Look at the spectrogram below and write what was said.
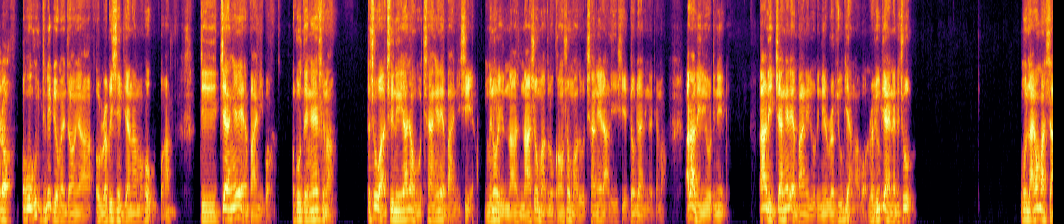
ဲ့တော့အခုခုဒီနေ့ပြောမယ့်အကြောင်းအရာဟို revision ပြန်လာမဟုတ်ဘူးကွာဒီကြံခဲ့တဲ့အပိုင်းတွေပေါ့အခုသင်ခဲ့တဲ့အချိန်မှာတချို့ကအခြေအနေရကြောင့်ကိုခြံခဲ့တဲ့အပိုင်းတွေရှိတယ်မင်းတို့တွေနားနားရှုံမှာတို့ခေါင်းရှုံမှာတို့ခြံခဲ့တာလေးရှိတယ်ပြောပြနေတဲ့အထက်မှာအဲ့ဒါလေးတွေကိုဒီနေ့အဲ့ဒါလေးကြံခဲ့တဲ့အပိုင်းလေးတွေကိုဒီနေ့ review ပြန်မှာပေါ့ review ပြန်ရင်လည်းတချို့ဟို line ပေါ်မှာရှာ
